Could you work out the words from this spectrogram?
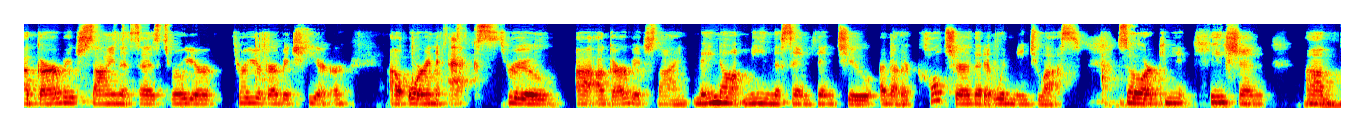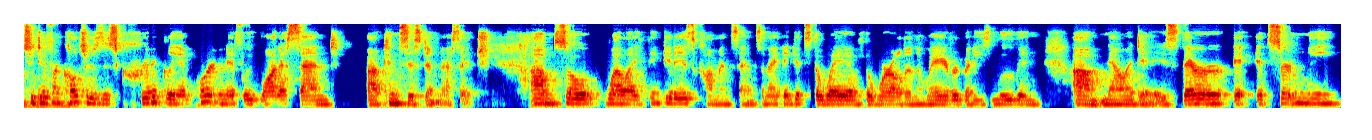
a garbage sign that says throw your throw your garbage here uh, or an X through uh, a garbage sign may not mean the same thing to another culture that it would mean to us. So, our communication um, to different cultures is critically important if we want to send a consistent message. Um, so, while I think it is common sense and I think it's the way of the world and the way everybody's moving um, nowadays, there it, it certainly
